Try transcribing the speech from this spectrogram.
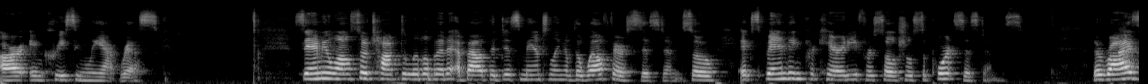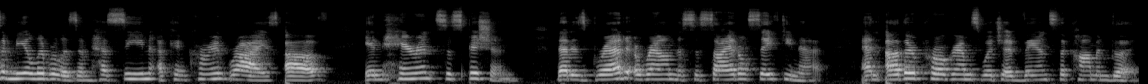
are increasingly at risk. Samuel also talked a little bit about the dismantling of the welfare system, so expanding precarity for social support systems. The rise of neoliberalism has seen a concurrent rise of inherent suspicion that is bred around the societal safety net and other programs which advance the common good.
